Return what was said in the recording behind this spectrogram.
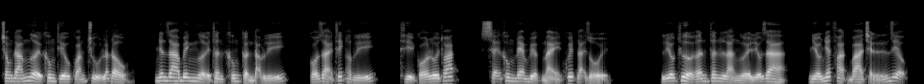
Trong đám người không thiếu quán chủ lắc đầu, nhân ra bên người thân không cần đạo lý, có giải thích hợp lý, thì có lối thoát, sẽ không đem việc này khuyết đại rồi. Liêu thừa ân thân là người liêu gia, nhiều nhất phạt ba chảy đến rượu,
